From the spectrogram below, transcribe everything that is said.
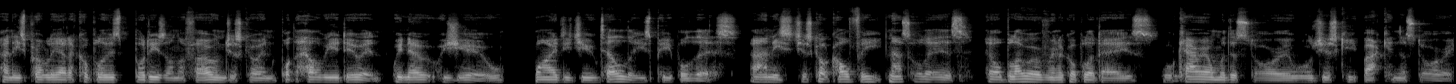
And he's probably had a couple of his buddies on the phone just going, What the hell were you doing? We know it was you. Why did you tell these people this? And he's just got cold feet. that's all it is. It'll blow over in a couple of days. We'll carry on with the story. We'll just keep backing the story.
